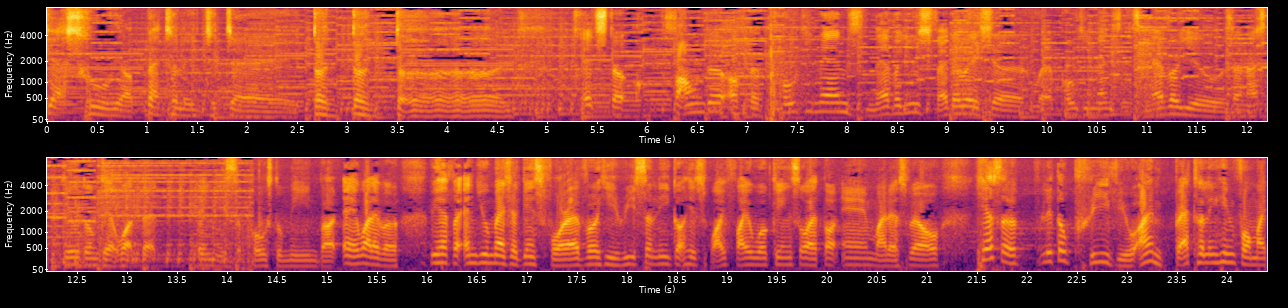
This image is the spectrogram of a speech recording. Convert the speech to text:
guess who we are battling today? Dun dun dun! It's the founder of the Pokemans Never Use Federation, where Pokemans is never used, and I still don't get what that is supposed to mean, but eh, whatever. We have an NU match against Forever. He recently got his Wi-Fi working, so I thought, eh, might as well. Here's a little preview. I'm battling him for my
